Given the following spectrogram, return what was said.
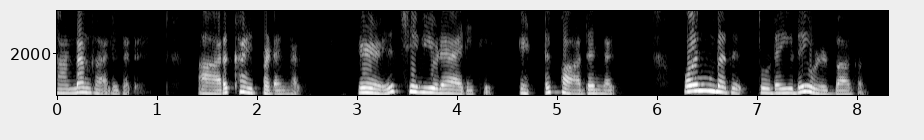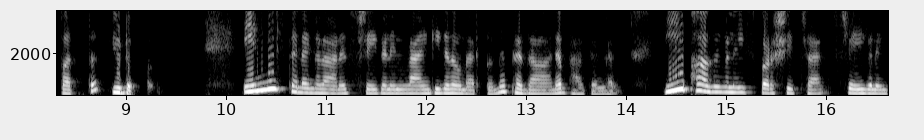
കണ്ണങ്കാലുകൾ ആറ് കൈപ്പടങ്ങൾ ഏഴ് ചെവിയുടെ അരിക് എട്ട് പാദങ്ങൾ ഒൻപത് തുടയുടെ ഉൾഭാഗം പത്ത് ഇടുപ്പ്. എന്നീ സ്ഥലങ്ങളാണ് സ്ത്രീകളിൽ ലൈംഗികത ഉണർത്തുന്ന പ്രധാന ഭാഗങ്ങൾ. ഈ ഭാഗങ്ങളിൽ സ്പർശിച്ചാൽ സ്ത്രീകളിൽ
